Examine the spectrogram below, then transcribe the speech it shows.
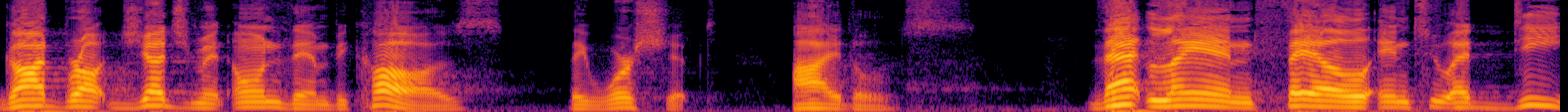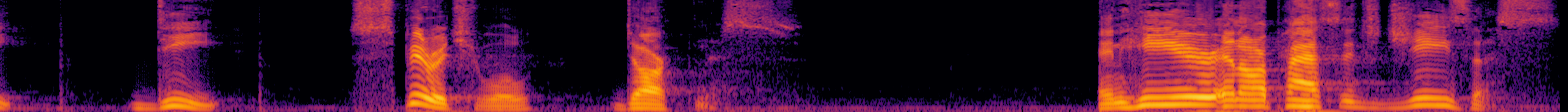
God brought judgment on them because they worshiped idols. that land fell into a deep, deep spiritual darkness. And here in our passage, Jesus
